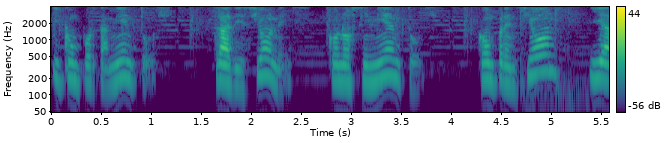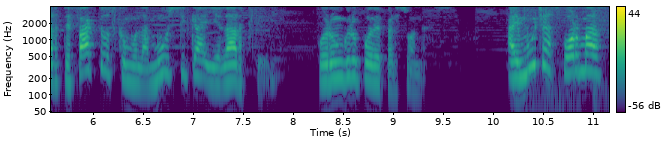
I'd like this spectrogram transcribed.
y comportamientos, tradiciones, conocimientos, comprensión y artefactos como la música y el arte por un grupo de personas. Hay muchas formas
